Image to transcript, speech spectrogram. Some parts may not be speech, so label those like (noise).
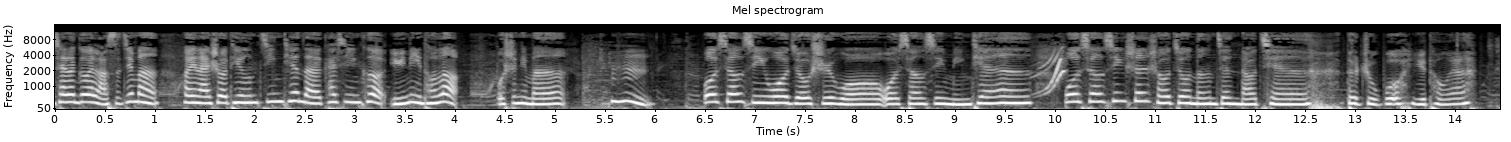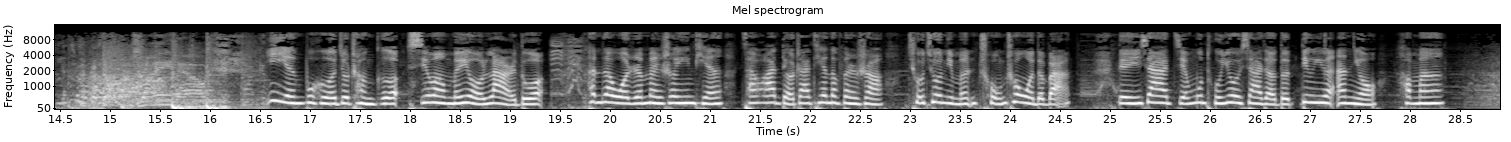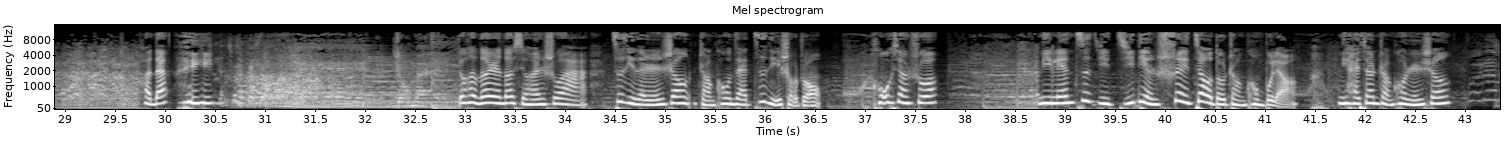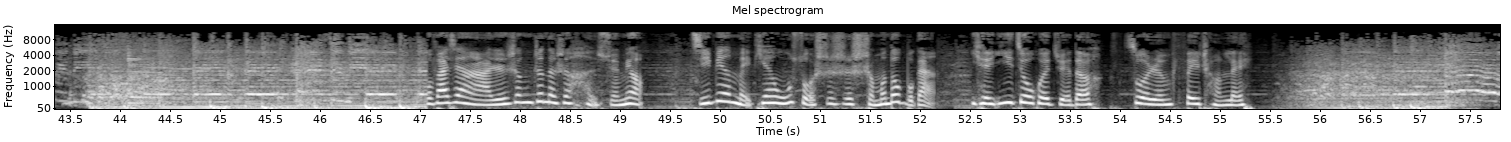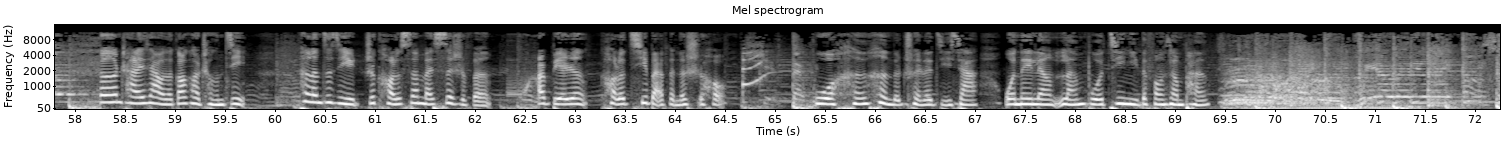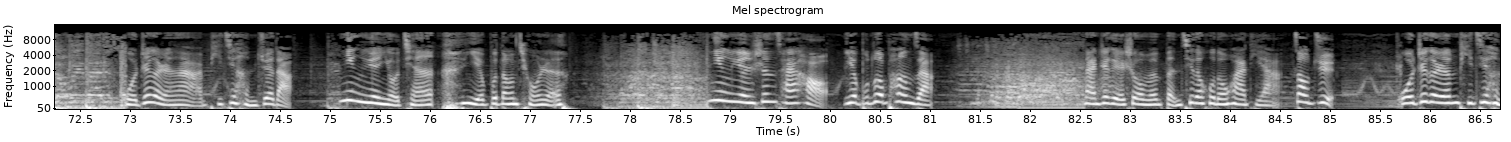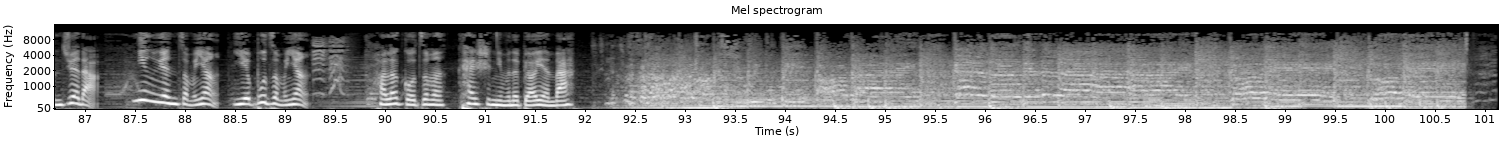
亲爱的各位老司机们，欢迎来收听今天的开心一刻，与你同乐。我是你们哼，我相信我就是我，我相信明天，我相信伸手就能见到钱的主播于同安。(laughs) 一言不合就唱歌，希望没有辣耳朵。看在我人美声音甜、才华屌炸天的份上，求求你们宠宠我的吧！点一下节目图右下角的订阅按钮，好吗？好的，(laughs) 有很多人都喜欢说啊，自己的人生掌控在自己手中。(laughs) 我想说，你连自己几点睡觉都掌控不了，(laughs) 你还想掌控人生？我发现啊，人生真的是很玄妙，即便每天无所事事，什么都不干，也依旧会觉得做人非常累。刚刚查了一下我的高考成绩，看了自己只考了三百四十分，而别人考了七百分的时候，我狠狠地捶了几下我那辆兰博基尼的方向盘。我这个人啊，脾气很倔的，宁愿有钱也不当穷人，宁愿身材好也不做胖子。那这个也是我们本期的互动话题啊，造句。我这个人脾气很倔的。宁愿怎么样也不怎么样。好了，狗子们，开始你们的表演吧。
